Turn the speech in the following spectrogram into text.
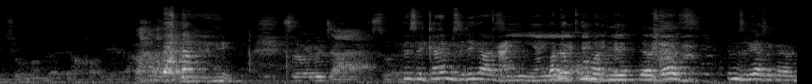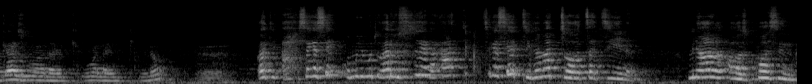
litsho mamlwane yarhawukela so wena uthi haya sona a guy Mzilikazi. Babekhuluma the their guys. Mzilikazi their guys who are like who are like, you know. Athi ah seke se omunye umuntu wathi usika ah seke sedinga amadoda thina. Mina I was passing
